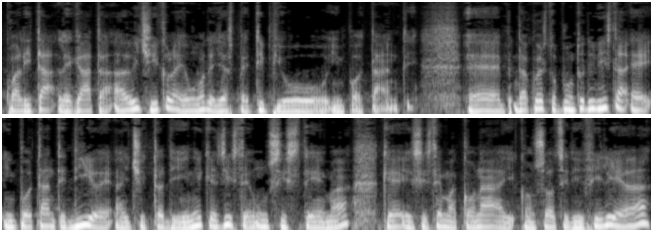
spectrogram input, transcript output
qualità legata al riciclo è uno degli aspetti più importanti. Eh, da questo punto di vista è importante dire ai cittadini che esiste un sistema, che è il sistema CONAI, consorzi di filiera,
